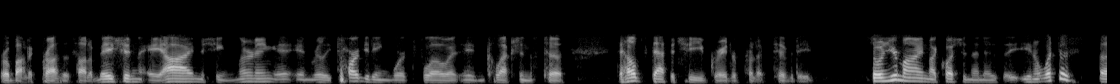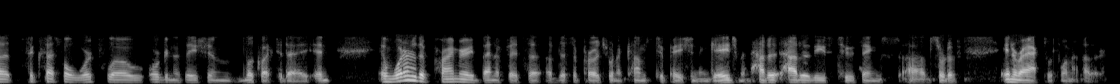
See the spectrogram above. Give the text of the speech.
robotic process automation, AI, machine learning, and really targeting workflow in collections to to help staff achieve greater productivity. So in your mind, my question then is, you know, what does a successful workflow organization look like today? And and what are the primary benefits of this approach when it comes to patient engagement? How do how do these two things uh, sort of interact with one another?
